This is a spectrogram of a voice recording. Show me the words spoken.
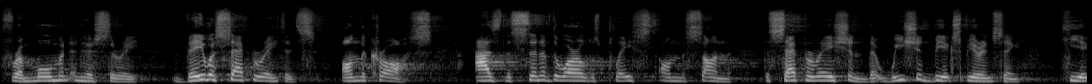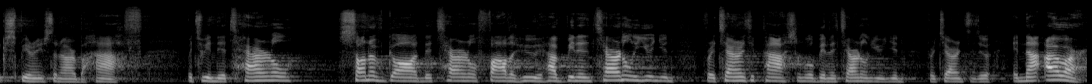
for a moment in history. They were separated on the cross as the sin of the world was placed on the Son. The separation that we should be experiencing, He experienced on our behalf between the eternal Son of God, the eternal Father, who have been in eternal union for eternity past and will be an eternal union for eternity to In that hour,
